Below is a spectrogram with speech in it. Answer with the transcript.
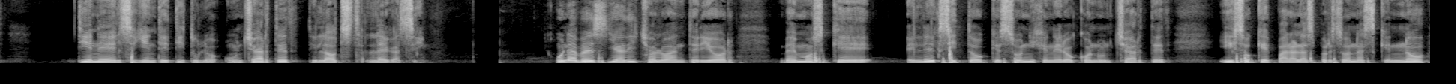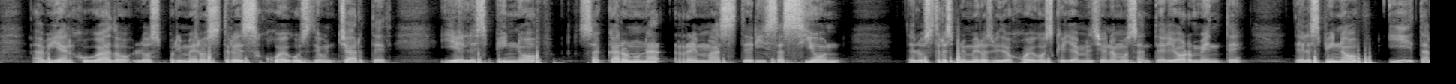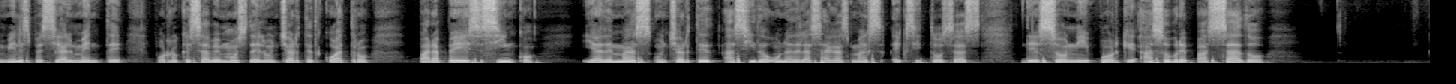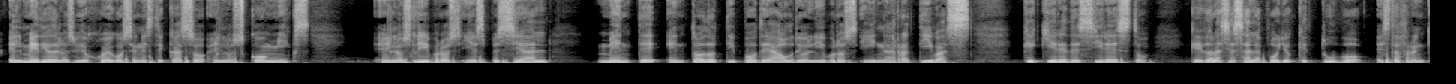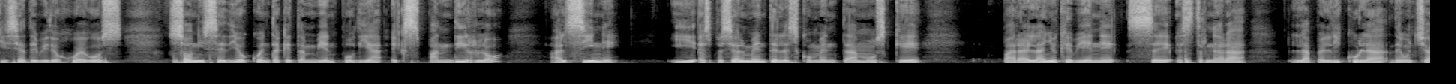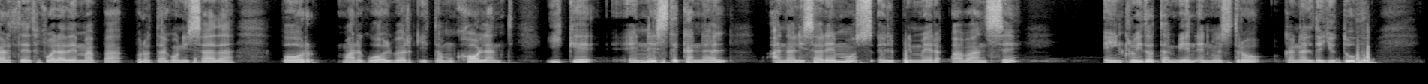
tiene el siguiente título, Uncharted The Lost Legacy. Una vez ya dicho lo anterior, vemos que el éxito que Sony generó con Uncharted hizo que para las personas que no habían jugado los primeros tres juegos de Uncharted y el spin-off, sacaron una remasterización de los tres primeros videojuegos que ya mencionamos anteriormente, del spin-off y también especialmente por lo que sabemos del Uncharted 4 para PS5. Y además Uncharted ha sido una de las sagas más exitosas de Sony porque ha sobrepasado el medio de los videojuegos, en este caso en los cómics, en los libros y especialmente en todo tipo de audiolibros y narrativas. ¿Qué quiere decir esto? Que gracias al apoyo que tuvo esta franquicia de videojuegos, Sony se dio cuenta que también podía expandirlo al cine. Y especialmente les comentamos que para el año que viene se estrenará la película de Uncharted fuera de mapa protagonizada por Mark Wahlberg y Tom Holland y que en este canal analizaremos el primer avance e incluido también en nuestro canal de YouTube,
